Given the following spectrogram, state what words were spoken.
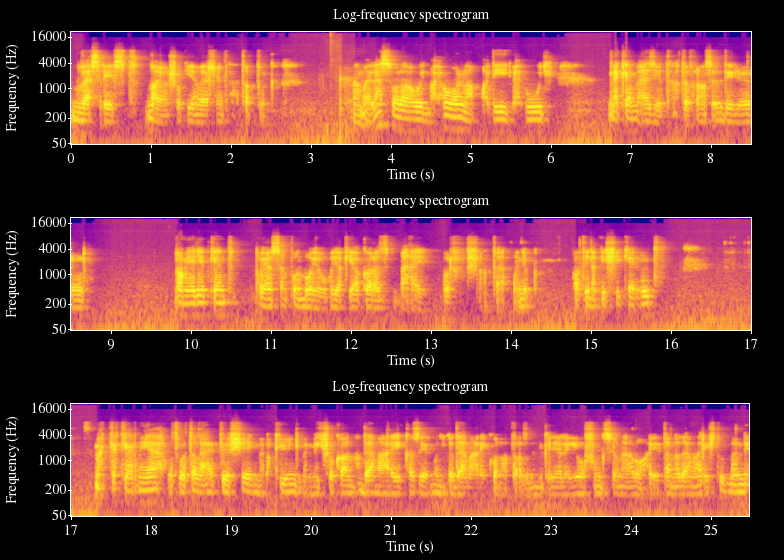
vesz részt. Nagyon sok ilyen versenyt láthattunk. Na, majd lesz valahogy, majd holnap, majd így, meg úgy. Nekem ez jött át a francia idésről. Ami egyébként olyan szempontból jó, hogy aki akar, az behelj gyorsan. Tehát mondjuk Patinak is sikerült megtekernie, ott volt a lehetőség, meg a küng, meg még sokan, a Demárék azért mondjuk a Demárék vonata az mondjuk egy elég jó funkcionáló, ha éppen a Demár is tud menni.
